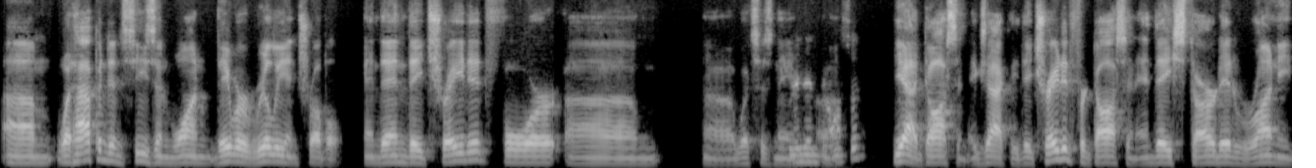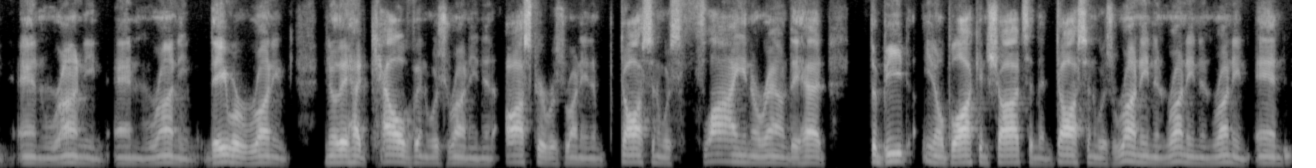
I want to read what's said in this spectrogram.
um, what happened in season one, they were really in trouble. And then they traded for um, uh, what's his name? Branden uh, Dawson? Yeah, Dawson, exactly. They traded for Dawson and they started running and running and running. They were running. You know, they had Calvin was running and Oscar was running and Dawson was flying around. They had the beat, you know, blocking shots and then Dawson was running and running and running and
